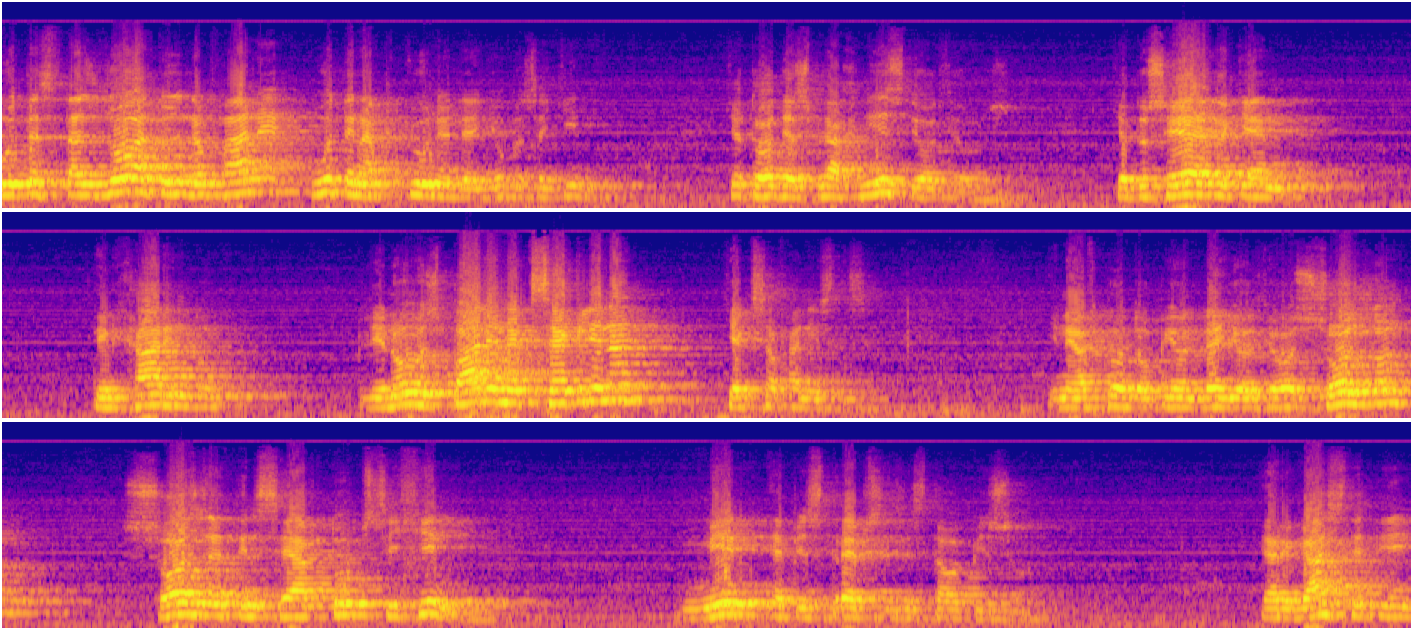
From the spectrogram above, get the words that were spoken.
ούτε στα ζώα τους να φάνε ούτε να πιούνε λέγει όπως εκείνοι. Και τότε σπλαχνίστη ο Θεός και τους έδωκε την χάρη του. Πλην όμως πάλι εξέκλειναν και εξαφανίστησαν. Είναι αυτό το οποίο λέγει ο Θεός σώζον σώζε την σε αυτού ψυχήν. Μην επιστρέψεις στα οπίσω. Εργάστε τη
